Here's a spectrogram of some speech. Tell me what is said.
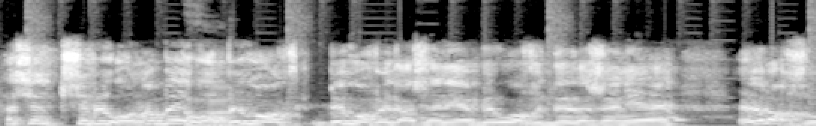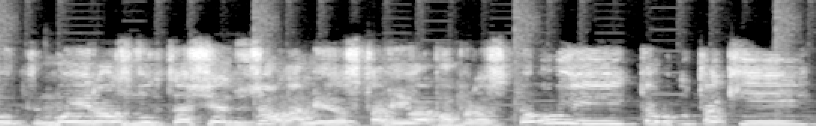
Znaczy, czy było? No było, Aha. było, było wydarzenie, było wydarzenie, rozwód. Mój rozwód też się, żona mnie zostawiła po prostu i to był taki,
